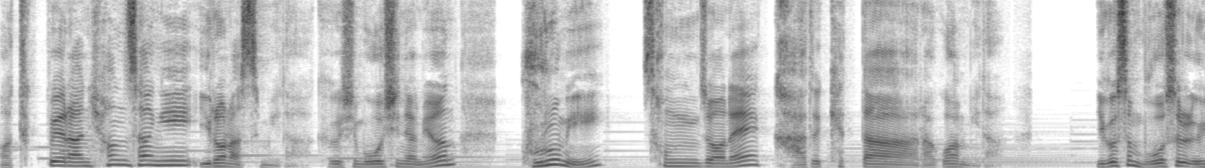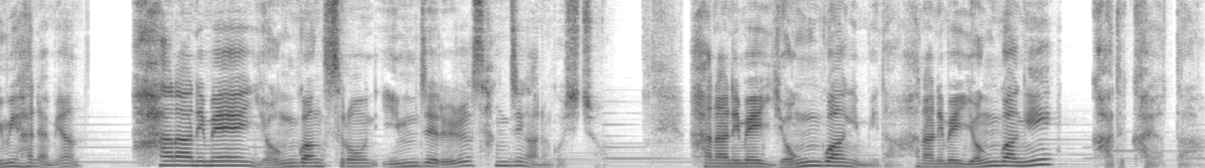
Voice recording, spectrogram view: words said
어, 특별한 현상이 일어났습니다. 그것이 무엇이냐면 구름이 성전에 가득했다라고 합니다. 이것은 무엇을 의미하냐면 하나님의 영광스러운 임재를 상징하는 것이죠. 하나님의 영광입니다. 하나님의 영광이 가득하였다.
